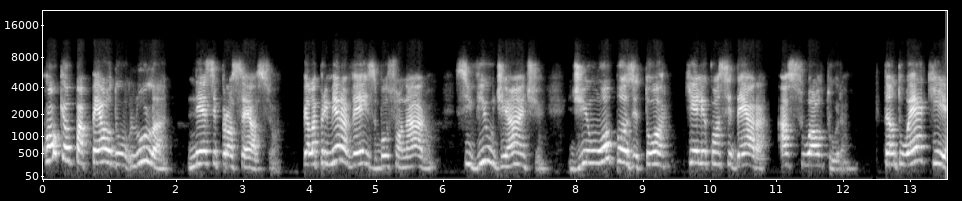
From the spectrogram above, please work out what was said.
Qual que é o papel do Lula nesse processo. Pela primeira vez, Bolsonaro se viu diante de um opositor que ele considera a sua altura. Tanto é que,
